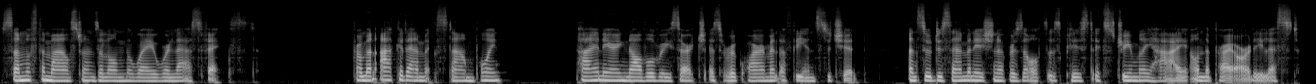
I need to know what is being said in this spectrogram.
some of the milestones along the way were less fixed. From an academic standpoint, Pioneering novel research is a requirement of the Institute, and so dissemination of results is placed extremely high on the priority list.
